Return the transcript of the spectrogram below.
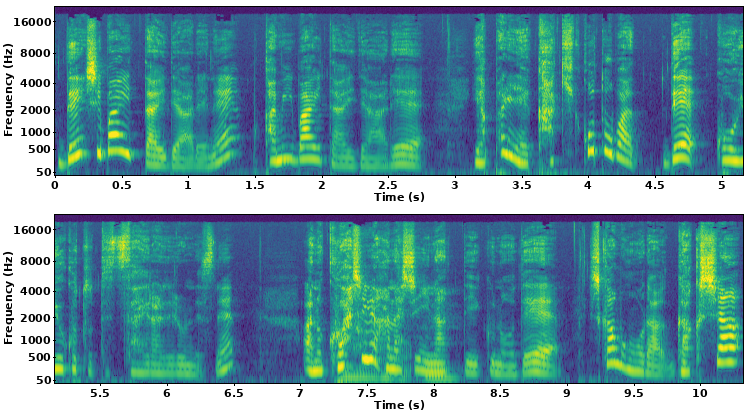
電子媒体であれね紙媒体であれやっぱりね書き言葉でこういうことって伝えられるんですね。あの詳しい話になっていくので、しかもほら学者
